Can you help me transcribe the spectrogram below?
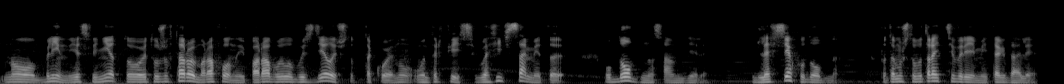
Но, блин, если нет, то это уже второй марафон, и пора было бы сделать что-то такое, ну, в интерфейсе. Согласитесь сами, это удобно на самом деле. Для всех удобно. Потому что вы тратите время и так далее.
